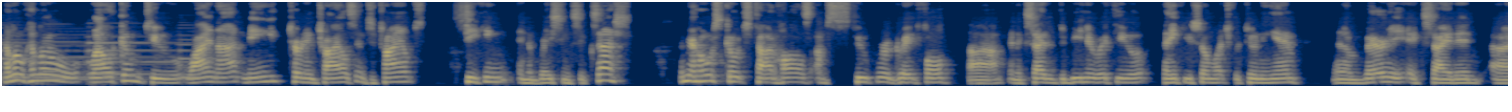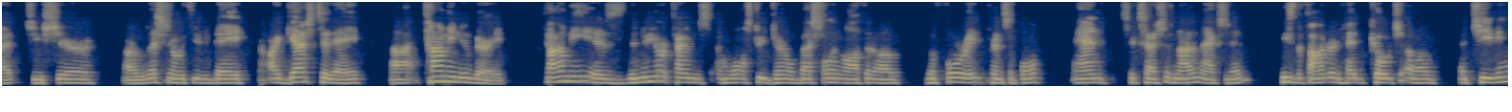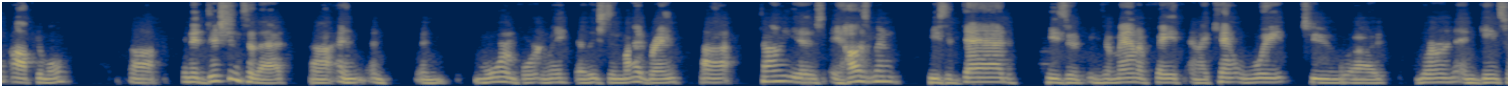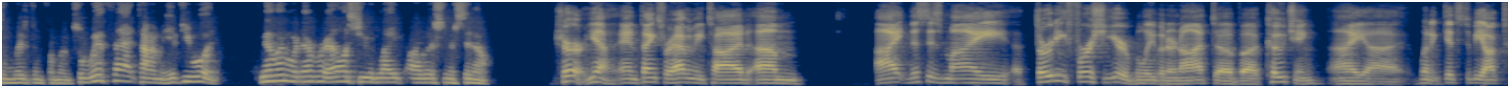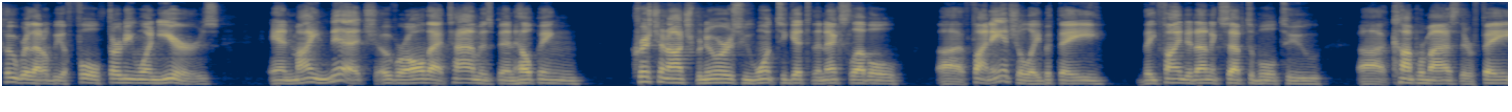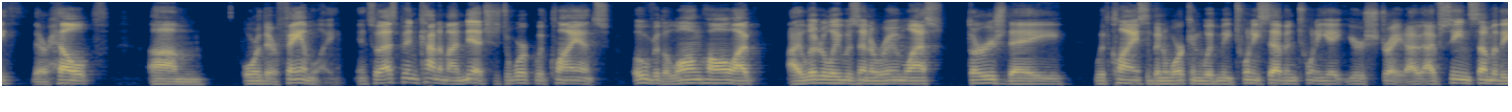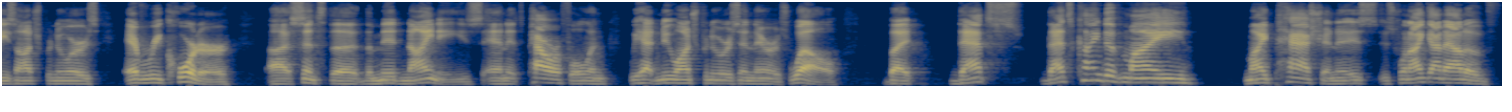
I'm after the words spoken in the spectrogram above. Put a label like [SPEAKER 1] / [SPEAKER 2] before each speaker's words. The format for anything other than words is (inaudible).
[SPEAKER 1] Hello, hello. Welcome to Why Not Me? Turning Trials into Triumphs, Seeking and Embracing Success. I'm your host, Coach Todd Halls. I'm super grateful uh, and excited to be here with you. Thank you so much for tuning in. And I'm very excited uh, to share our listener with you today. Our guest today, uh, Tommy Newberry. Tommy is the New York Times and Wall Street Journal bestselling author of The 4 8 Principle and Success is Not an Accident. He's the founder and head coach of achieving optimal. Uh, in addition to that, uh, and and and more importantly, at least in my brain, uh, Tommy is a husband. He's a dad. He's a he's a man of faith, and I can't wait to uh, learn and gain some wisdom from him. So, with that, Tommy, if you would fill in whatever else you would like our listeners to know.
[SPEAKER 2] Sure. Yeah, and thanks for having me, Todd. Um, I this is my 31st year, believe it or not, of uh, coaching. I uh, when it gets to be October, that'll be a full 31 years. And my niche over all that time has been helping Christian entrepreneurs who want to get to the next level uh, financially, but they they find it unacceptable to uh, compromise their faith, their health, um, or their family. And so that's been kind of my niche is to work with clients over the long haul. I've I literally was in a room last Thursday with clients that have been working with me 27, 28 years straight. I, have seen some of these entrepreneurs every quarter uh, since the, the mid 90s, and it's powerful. And we had new entrepreneurs in there as well. But that's that's kind of my my passion is is when I got out of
